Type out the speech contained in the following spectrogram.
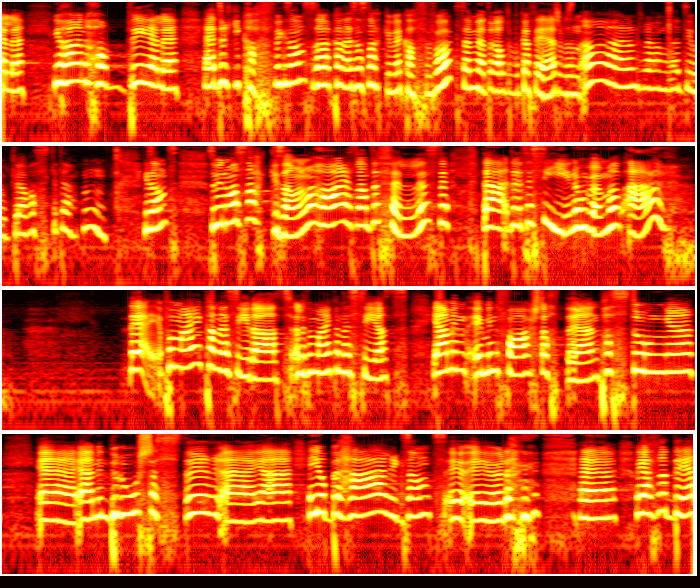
eller vi har en hobby, eller jeg drikker kaffe. ikke sant? Så da kan jeg sånn snakke med kaffefolk. Så jeg møter alltid på kafeer. Så sånn, å, er den fra Etiopia vasket, ja. Mm. Ikke sant? Så begynner man å snakke sammen. Man har et eller annet til felles. Det, det, det, det sier noe om hvem man er for meg kan jeg si at, eller for meg kan jeg si at jeg er min, min fars datter, jeg er en pastorunge, jeg er min brors søster, jeg, jeg, jobber her, ikke sant? Jeg, jeg gjør det. Eh, og jeg er fra det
